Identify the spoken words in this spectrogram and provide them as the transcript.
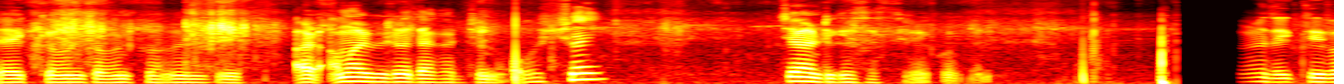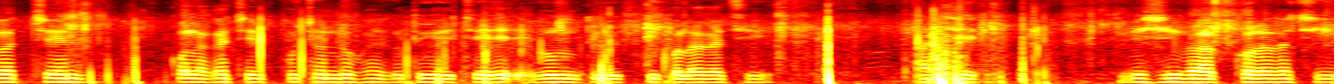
লাইক কমেন্ট কমেন্ট করবেন প্লিজ আর আমার ভিডিও দেখার জন্য অবশ্যই চ্যানেলটিকে সাবস্ক্রাইব করবেন। আপনারা দেখতেই পাচ্ছেন কলা গাছের প্রচণ্ড ক্ষয়ক্ষতি হয়েছে এবং দু একটি কলা গাছই আছে। বেশিরভাগ কলা গাছই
